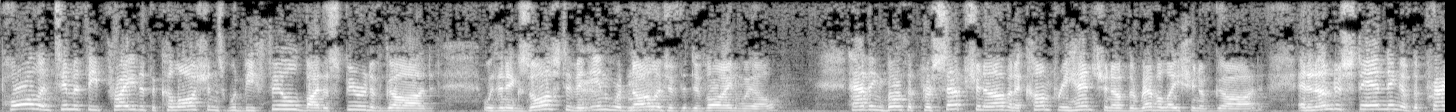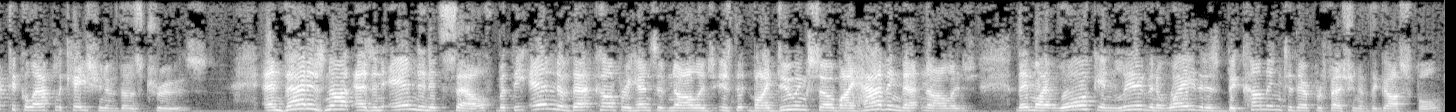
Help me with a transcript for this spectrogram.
Paul and Timothy pray that the Colossians would be filled by the Spirit of God with an exhaustive and inward knowledge of the divine will, having both a perception of and a comprehension of the revelation of God, and an understanding of the practical application of those truths. And that is not as an end in itself, but the end of that comprehensive knowledge is that by doing so, by having that knowledge, they might walk and live in a way that is becoming to their profession of the gospel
